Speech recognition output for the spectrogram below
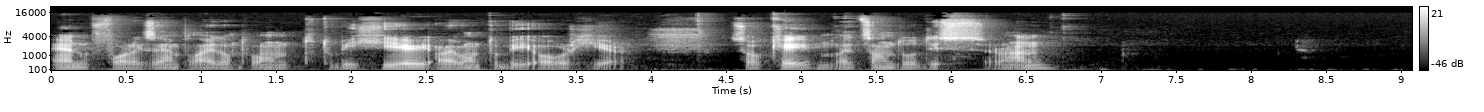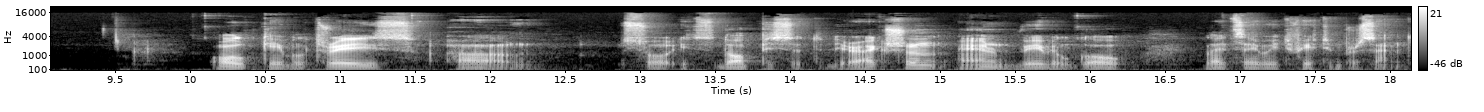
And for example I don't want to be here I want to be over here. So okay let's undo this run. All cable trays um, so it's the opposite direction and we will go let's say with 15%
